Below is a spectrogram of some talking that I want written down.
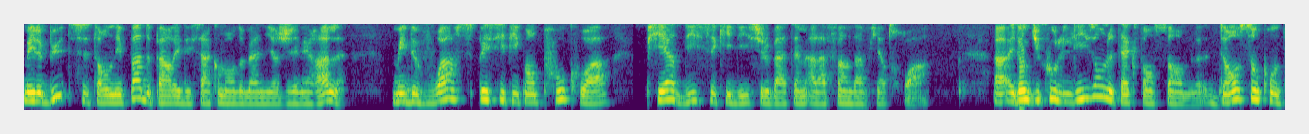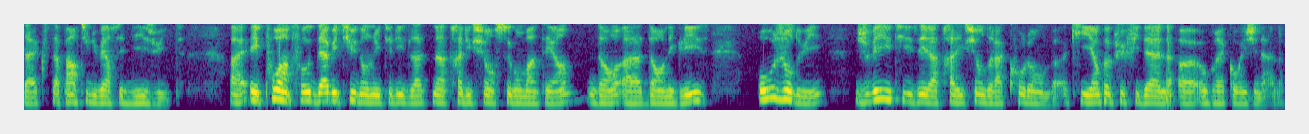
mais le but ce temps n'est pas de parler des sacrements de manière générale, mais de voir spécifiquement pourquoi Pierre dit ce qu'il dit sur le baptême à la fin d'un Pierre 3. Euh, et donc du coup, lisons le texte ensemble, dans son contexte, à partir du verset 18. Euh, et pour info, d'habitude, on utilise la, traduction second 21 dans, euh, dans l'Église. Aujourd'hui, je vais utiliser la traduction de la colombe, qui est un peu plus fidèle euh, au grec original.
